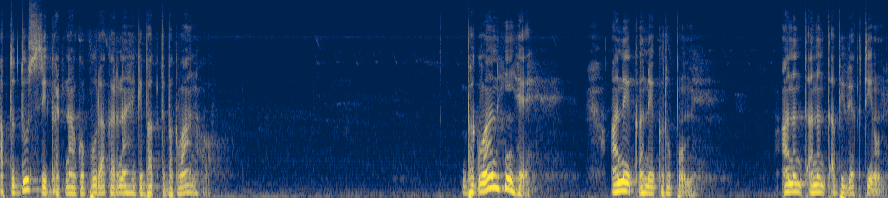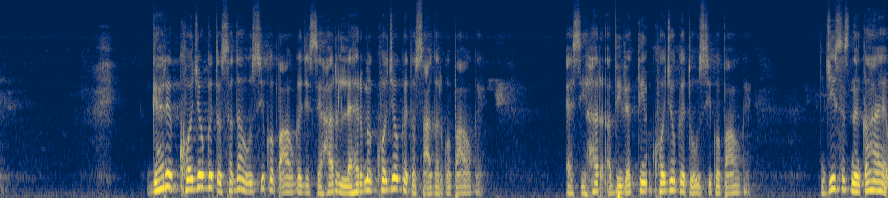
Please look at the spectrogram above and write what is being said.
अब तो दूसरी घटना को पूरा करना है कि भक्त भगवान हो। भगवान ही है अनेक अनेक रूपों में अनंत अनंत अभिव्यक्तियों में। गहरे खोजोगे तो सदा उसी को पाओगे जिससे हर लहर में खोजोगे तो सागर को पाओगे। ऐसी हर अभिव्यक्ति में खोजोगे तो उसी को पाओगे। जीसस ने कहा है,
